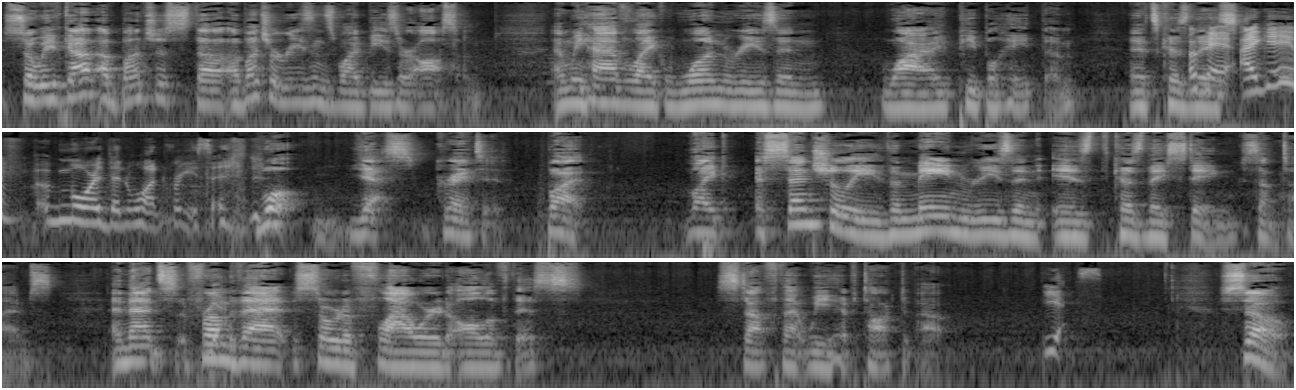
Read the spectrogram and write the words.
So we've got a bunch of stuff, a bunch of reasons why bees are awesome, and we have like one reason why people hate them, and it's because they. Okay, s- I gave more than one reason. well, yes, granted, but like essentially the main reason is because they sting sometimes, and that's from that sort of flowered all of this stuff that we have talked about. yes. So,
